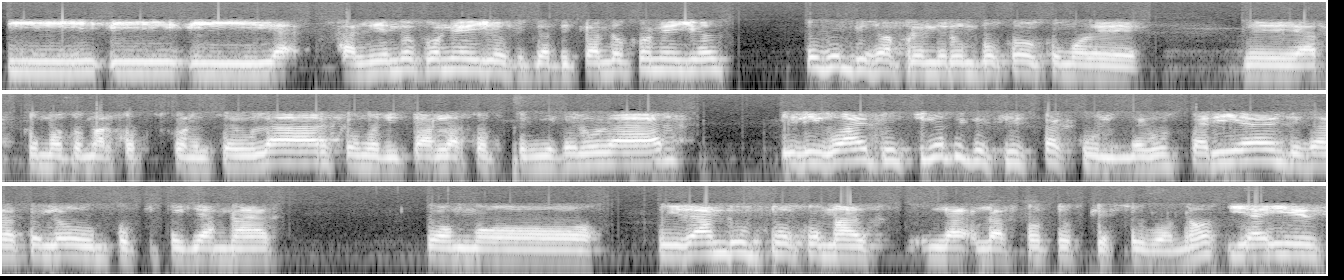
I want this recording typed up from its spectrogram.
Y, y, saliendo con ellos y platicando con ellos, pues empiezo a aprender un poco como de, de cómo tomar fotos con el celular, cómo editar las fotos en mi celular y digo, ay, pues fíjate que sí está cool, me gustaría empezar a hacerlo un poquito ya más como cuidando un poco más las fotos que subo, ¿no? Y ahí es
